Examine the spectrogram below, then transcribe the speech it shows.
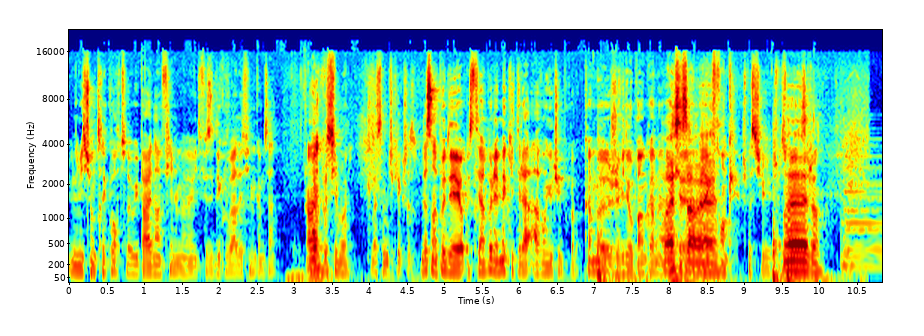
Une émission très courte où ils parlaient d'un film, euh, ils te faisaient découvrir des films comme ça. Ah Ouais, ouais. possible, ouais. Là, ça me dit quelque chose. Là, c'est un peu des, c'était un peu les mecs qui étaient là avant YouTube quoi. Comme euh, jeuxvideo.com avec, Ouais, c'est ça, ouais, avec ouais. Franck. Je sais pas si tu. Ouais, tu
